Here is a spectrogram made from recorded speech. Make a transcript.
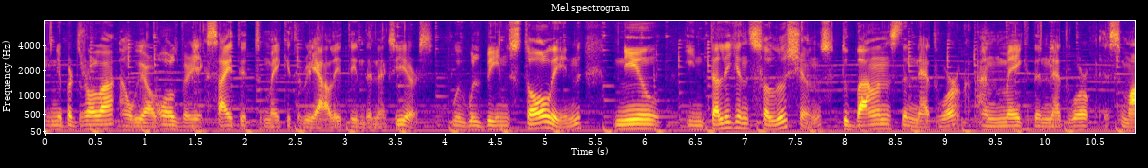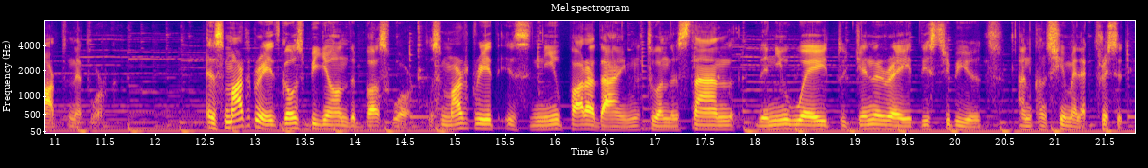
in Iberdrola and we are all very excited to make it a reality in the next years. We will be installing new intelligent solutions to balance the network and make the network a smart network. A smart grid goes beyond the buzzword. The smart grid is a new paradigm to understand the new way to generate, distribute and consume electricity.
